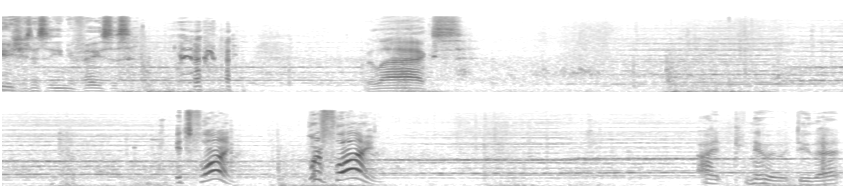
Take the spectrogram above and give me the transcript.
You should have seen your faces. Relax. It's flying! We're flying! I knew it would do that.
